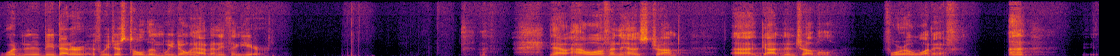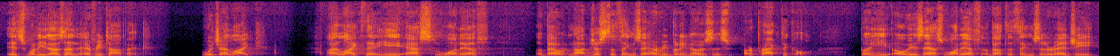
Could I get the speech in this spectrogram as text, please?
wouldn't it be better if we just told them we don't have anything here? now, how often has Trump uh, gotten in trouble for a what if? it's what he does on every topic, which I like. I like that he asks what if about not just the things that everybody knows is, are practical, but he always asks what if about the things that are edgy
